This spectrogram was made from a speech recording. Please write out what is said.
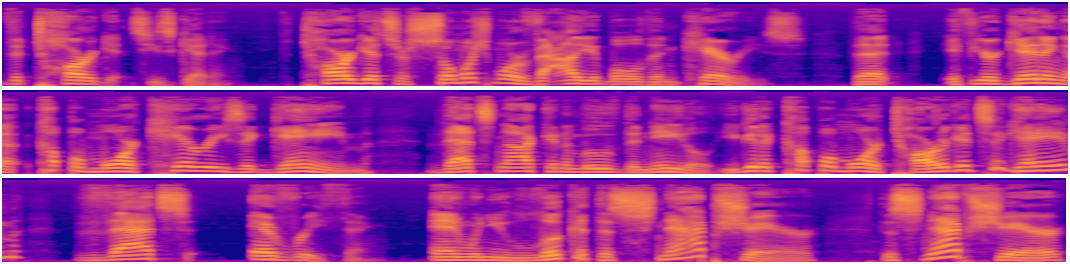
the targets he's getting. Targets are so much more valuable than carries that if you're getting a couple more carries a game, that's not going to move the needle. You get a couple more targets a game, that's everything. And when you look at the snap share, the snap share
